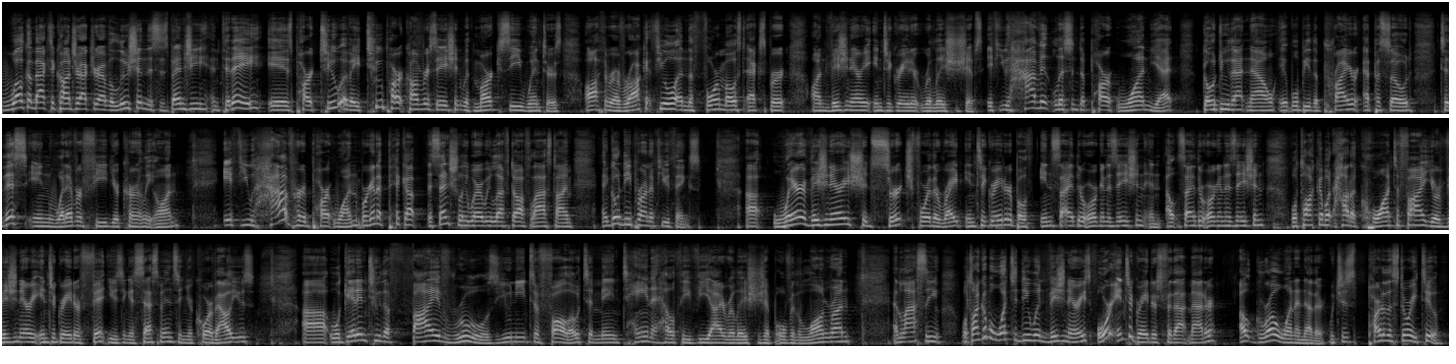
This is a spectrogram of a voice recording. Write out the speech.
Welcome back to Contractor Evolution. This is Benji, and today is part two of a two part conversation with Mark C. Winters, author of Rocket Fuel and the foremost expert on visionary integrated relationships. If you haven't listened to part one yet, go do that now. It will be the prior episode to this in whatever feed you're currently on. If you have heard part one, we're going to pick up essentially where we left off last time and go deeper on a few things. Uh, where visionaries should search for the right integrator, both inside their organization and outside their organization. We'll talk about how to quantify your visionary integrator fit using assessments and your core values. Uh, we'll get into the five rules you need to follow to maintain a healthy VI relationship over the long run. And lastly, we'll talk about what to do when visionaries or integrators, for that matter, outgrow one another, which is part of the story too.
